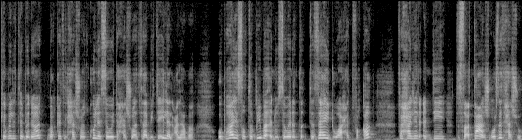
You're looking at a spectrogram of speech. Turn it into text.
كملت بنات بقية الحشوات كلها سويتها حشوات ثابتة إلى العلامة. وبهاي السطر بما أنه سوينا تزايد واحد فقط فحاليا عندي 19 غرزة حشو.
